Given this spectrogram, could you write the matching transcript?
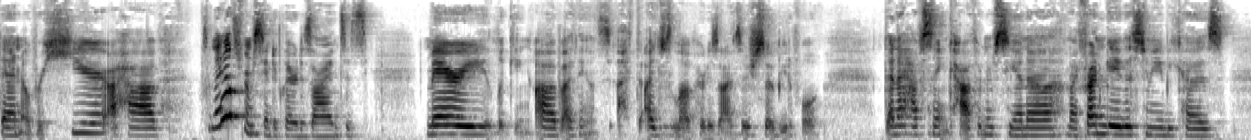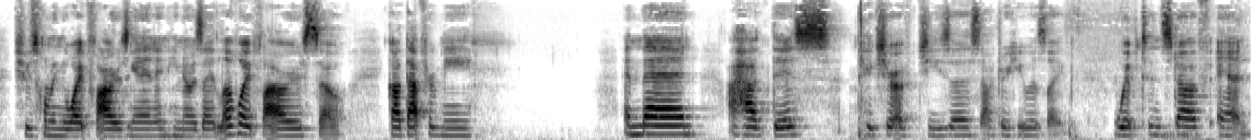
Then over here, I have something else from Santa Clara Designs. It's Mary looking up. I think that's, I just love her designs. They're so beautiful. Then I have St. Catherine of Siena. My friend gave this to me because she was holding the white flowers again and he knows I love white flowers. So got that for me. And then I have this picture of Jesus after he was like whipped and stuff and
